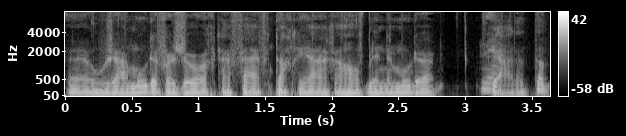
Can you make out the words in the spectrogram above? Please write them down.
uh, hoe ze haar moeder verzorgt, haar 85-jarige halfblinde moeder. Ja, ja dat, dat,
